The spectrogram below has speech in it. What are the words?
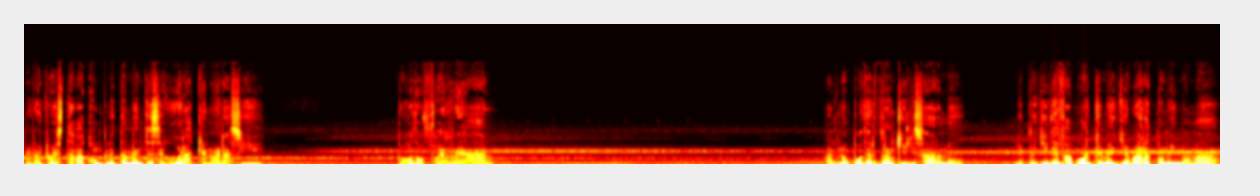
Pero yo estaba completamente segura que no era así. Todo fue real. Al no poder tranquilizarme, le pedí de favor que me llevara con mi mamá,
